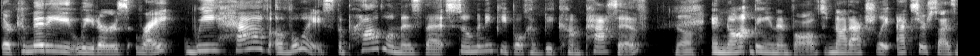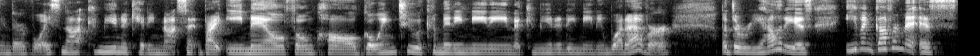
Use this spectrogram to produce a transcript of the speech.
their committee leaders, right? We have a voice. The problem is that so many people have become passive. Yeah. And not being involved, not actually exercising their voice, not communicating, not sent by email, phone call, going to a committee meeting, a community meeting, whatever but the reality is, even government is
